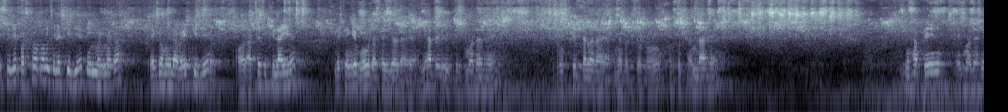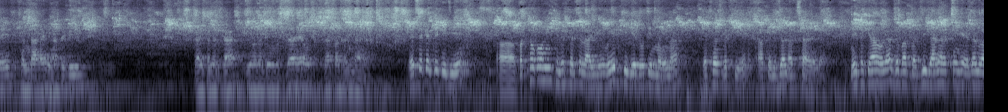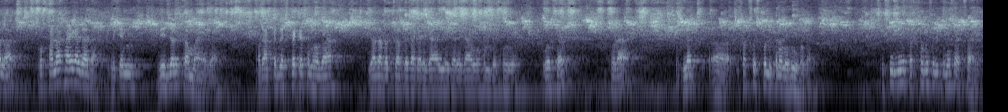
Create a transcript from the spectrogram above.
इसीलिए पट्टों को ही सिलेक्ट कीजिए तीन महीना का। एक दो महीना वेट कीजिए और अच्छे से खिलाइए। देखेंगे बहुत अच्छा रिज़ल्ट आएगा। यहाँ पे भी देखिए, मदर है, वो फिट करवा रहा है अपने बच्चों को और कुछ अंडा है। यहाँ पे एक मदर है, कुछ अंडा है, यहाँ पे भी। चाय कलर का, ये वाला दो बच्चा है और चार पाँच अंडा है। ऐसे करके कीजिए। पत्थों को ही सिलेक्ट करके लाइए। वेट कीजिए दो तीन महीना। एसेंस रखिए। आपका रिज़ल्ट अच्छा आएगा। नहीं तो क्या होगा, जब आप बज्जी ज़्यादा रखेंगे एडल्ट वाला, वो खाना खाएगा ज़्यादा, लेकिन रिज़ल्ट कम आएगा। और आपका जो एक्सपेक्टेशन होगा, ज़्यादा बच्चा पैदा करेगा, ये करेगा, वो हम देखेंगे। वो सब थोड़ा मतलब सक्सेसफुल इतना नहीं होगा। इसीलिए पत्थों को सिलेक्ट करने से अच्छा है।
